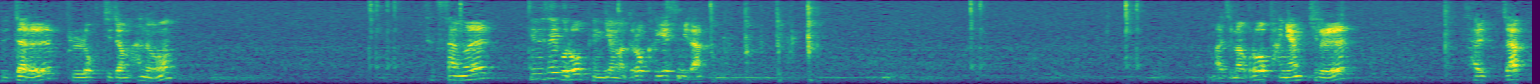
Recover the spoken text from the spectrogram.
글자를 블록 지정한 후 색상을 흰색으로 변경하도록 하겠습니다. 마지막으로 방향키를 살짝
